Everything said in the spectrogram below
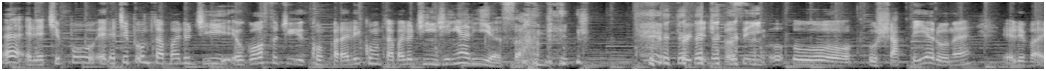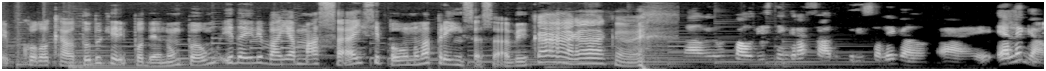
É, ele é tipo, ele é tipo um trabalho de, eu gosto de comparar ele com um trabalho de engenharia, sabe? Porque, tipo assim, o, o, o chapeiro, né? Ele vai colocar tudo que ele puder num pão e daí ele vai amassar esse pão numa prensa, sabe? Caraca. Não, o paulista é engraçado, por isso é legal. Ah, é é legal.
